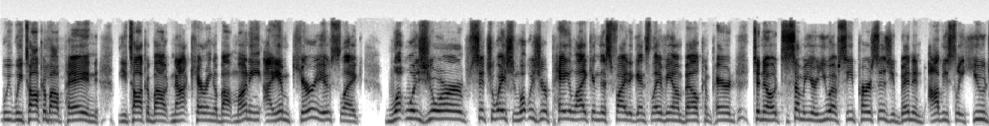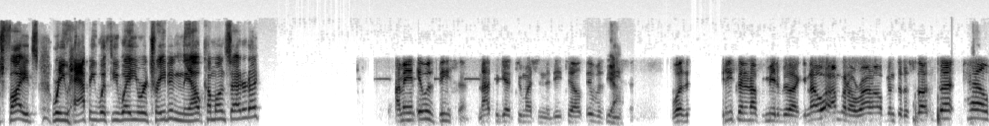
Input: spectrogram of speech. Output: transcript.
we, we talk about pay and you talk about not caring about money. I am curious, like, what was your situation? What was your pay like in this fight against Le'Veon Bell compared to know to some of your UFC purses? You've been in obviously huge fights. Were you happy with the way you were treated and the outcome on Saturday? I mean, it was decent. Not to get too much into details, it was Yeah. decent. Was it decent enough for me to be like, you know what, I'm gonna run off into the sunset? Hell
